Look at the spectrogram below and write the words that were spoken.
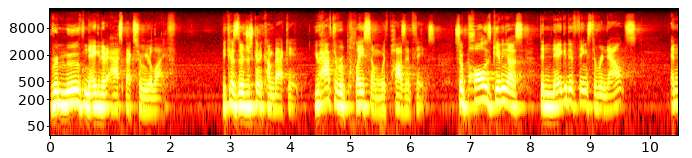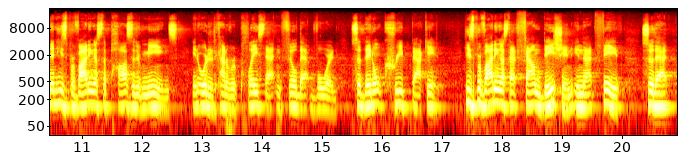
remove negative aspects from your life because they're just going to come back in. You have to replace them with positive things. So, Paul is giving us the negative things to renounce, and then he's providing us the positive means in order to kind of replace that and fill that void so they don't creep back in. He's providing us that foundation in that faith so that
